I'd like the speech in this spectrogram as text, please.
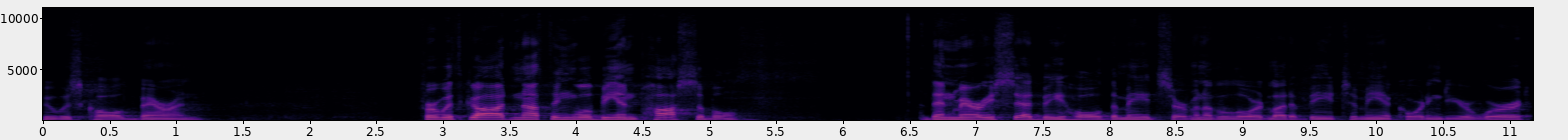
who was called barren. For with God nothing will be impossible. Then Mary said, Behold, the maidservant of the Lord, let it be to me according to your word.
